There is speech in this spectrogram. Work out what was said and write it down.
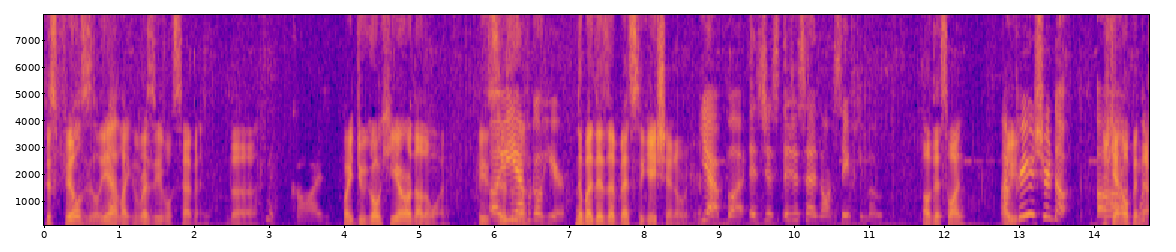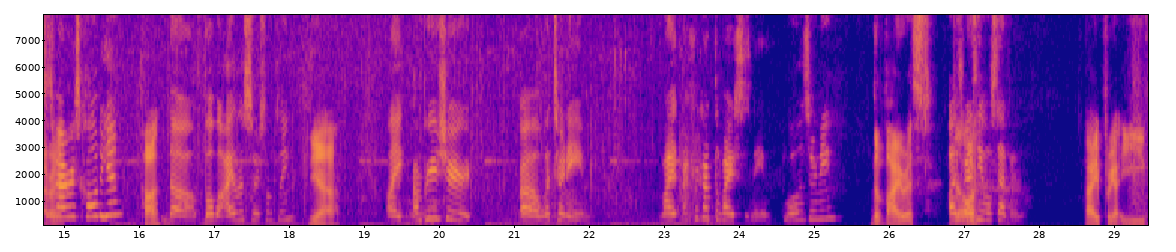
This feels yeah like Resident Evil Seven. The oh my god. wait, do we go here or the other one? Because Oh, there's you have to go here. No, but there's an investigation over here. Yeah, but it's just it just says on safety mode. Oh, this one. Oh, I'm you- pretty sure the uh, you can't open what's that, this right? virus called again? Huh? The Boba Isles or something? Yeah. Like I'm pretty sure. Uh, what's her name? Vi- I forgot the virus's name. What was her name? The virus. Oh, it's The- Resident Evil Seven. I forgot Eve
